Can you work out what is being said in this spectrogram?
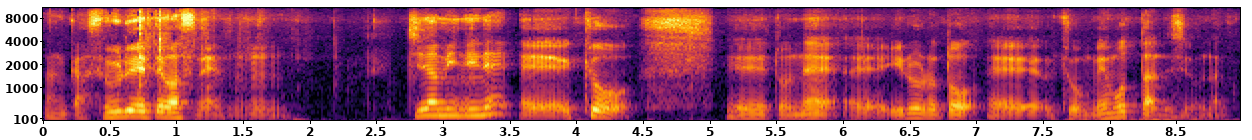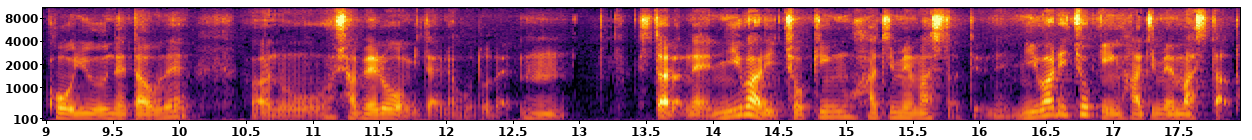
なんか震えてますね。うん、ちなみにね、えー、今日、えっ、ー、とね、えー、いろいろと、えー、今日メモったんですよ。なんかこういうネタをね、あの喋ろうみたいなことで。うん。したらね、2割貯金を始めましたっていうね、2割貯金始めましたと。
